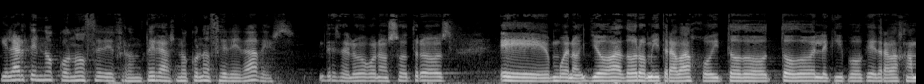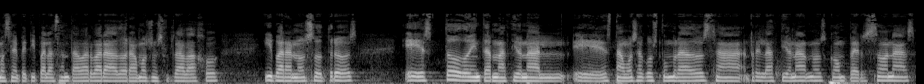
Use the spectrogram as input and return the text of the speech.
y el arte no conoce de fronteras, no conoce de edades. Desde luego nosotros, eh, bueno, yo adoro mi trabajo y todo, todo el equipo que trabajamos en Petit Pala Santa Bárbara adoramos nuestro trabajo y para nosotros es todo internacional. Eh, estamos acostumbrados a relacionarnos con personas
